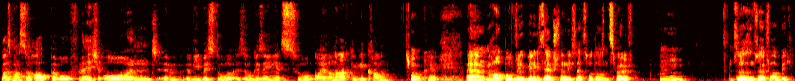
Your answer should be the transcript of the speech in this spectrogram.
was machst du hauptberuflich und ähm, wie bist du so gesehen jetzt zu eurer Marke gekommen? Okay. Ähm, hauptberuflich bin ich selbstständig seit 2012. Mhm. 2012 habe ich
